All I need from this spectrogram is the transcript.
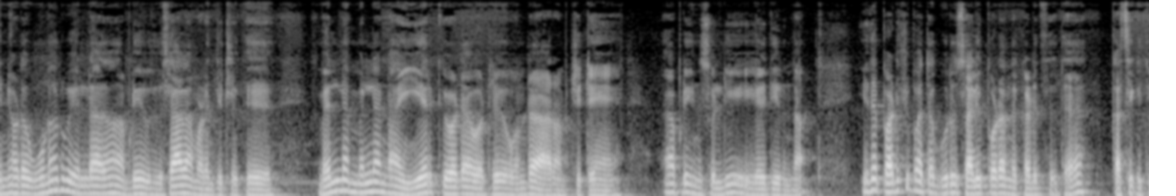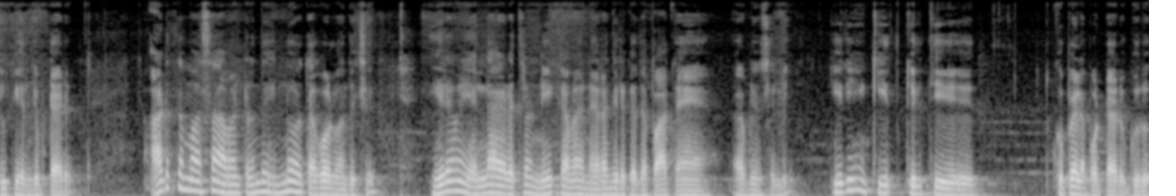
என்னோடய உணர்வு எல்லாரும் அப்படியே விசாலம் அடைஞ்சிட்ருக்கு. மெல்ல மெல்ல நான் இயற்கையோட அவற்றை ஒன்ற ஆரம்பிச்சிட்டேன் அப்படின்னு சொல்லி எழுதியிருந்தான். இதை படித்து பார்த்த குரு சளிப்போட அந்த கடிதத்தை கசக்கி தூக்கி எறிஞ்சு விட்டார். அடுத்த மாதம் அவன்கிட்ட இருந்து இன்னொரு தகவல் வந்துச்சு. இறைவன் எல்லா இடத்துலையும் நீக்காமல் நிறைஞ்சிருக்கிறத பார்த்தேன் அப்படின்னு சொல்லி. இதையும் கீ கிழ்த்தி குப்பையில் போட்டார் குரு.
